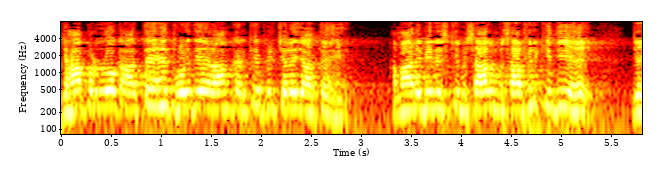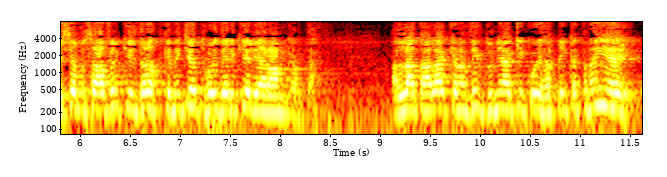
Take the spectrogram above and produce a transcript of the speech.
جہاں پر لوگ آتے ہیں، تھوڑی دیر آرام کر کے پھر چلے جاتے ہیں۔ ہمارے بھی نے اس کی مثال مسافر کی دی ہے، جیسے مسافر کی درخت کے نیچے تھوڑی دیر کے لیے آرام کرتا ہے۔ اللہ تعالیٰ کے نزدیک دنیا کی کوئی حقیقت نہیں ہے۔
